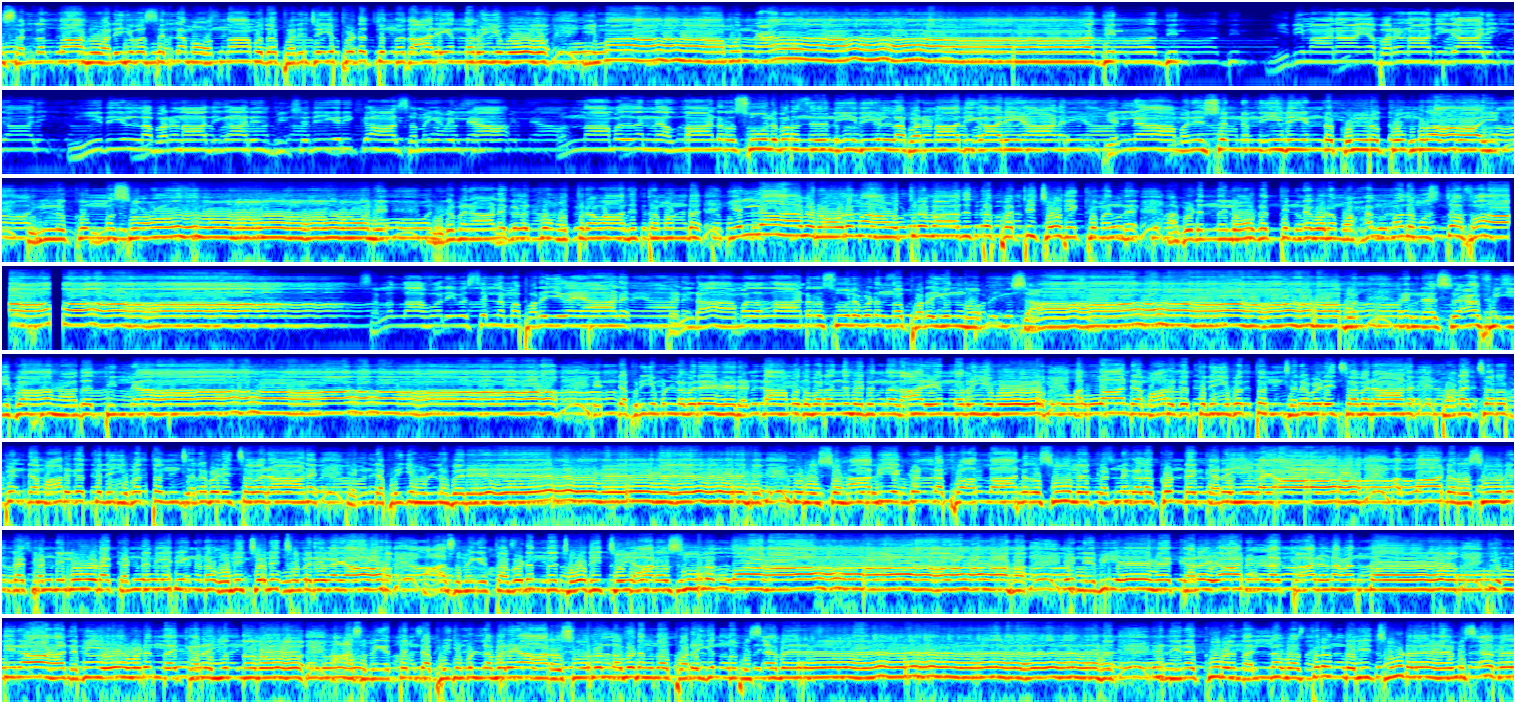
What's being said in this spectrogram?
സല്ലല്ലാഹു അലൈഹി വസല്ലം ഒന്നാമത് പരിചയപ്പെടുത്തുന്നത് ആരെയെന്നറിയുവോ? ഇമാമുൻ ആദിൻ. നീതിമാനായ ഭരണാധികാരി. നീതിയുള്ള ഭരണാധികാരി വിശദീകരിക്കാൻ സമയമില്ല. ഒന്നാമത് തന്നെ അള്ളാന്റെ റസൂൽ പറഞ്ഞത് നീതിയുള്ള ഭരണാധികാരിയാണ്. എല്ലാ മനുഷ്യനും നീതിയുണ്ട്. മുഴുവൻ ആളുകൾക്കും ഉത്തരവാദിത്തമുണ്ട്. എല്ലാവരോടും ആ ഉത്തരവാദിത്തം പറ്റി ചോദിക്കുമെന്ന് അവിടുന്ന് ലോകത്തിന്റെ ഒരു മുഹമ്മദ് മുസ്തഫ സല്ലല്ലാഹു അലൈഹി വസല്ലമ പറയുകയാണ് രണ്ടാമത് അല്ലാഹുവിന്റെ റസൂൽ അവിടുന്ന് പറയുന്നു ശാബുൻ നസഅ ഫി ഇബാദത്തില്ലാ എന്റെ പ്രിയമുള്ളവരെ രണ്ടാമത് പറഞ്ഞു തരുന്നത് ആരെന്നറിയുമോ അള്ളാന്റെ മാർഗത്തിൽ യുവത്വം ചെലവഴിച്ചവരാണ് പടച്ചറപ്പിന്റെ മാർഗത്തിൽ യുവത്വം ചെലവഴിച്ചവരാണ്. എന്റെ പ്രിയമുള്ളവരെ ഒരു സഹാബിയെ കണ്ടപ്പോ അള്ളാന്റെ റസൂൽ കണ്ണുകളെ കൊണ്ട് കരയുകയാ. അള്ളാന്റെ റസൂലിന്റെ കണ്ണിലൂടെ കണ്ണുനീരിങ്ങനെ ഒലിച്ചൊലിച്ചു വരികയാ. ആ സമയത്ത് അവിടുന്ന് ചോദിച്ചു യാ റസൂലല്ലാ നബിയെ കരയാനുള്ള കാരണമെന്തോ? എന്തിനാ നബിയെ അവിടുന്ന് കരയുന്നതോ? ആ സമയത്ത് എന്റെ പ്രിയമുള്ളവരെ ആ റസൂലുള്ള അവിടുന്ന് പറയുന്നു മിസവേ നിനക്കൊരു നല്ല വസ്ത്രം ധരിച്ചൂടെ മിസവേ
